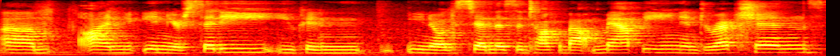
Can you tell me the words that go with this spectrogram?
um, on in your city. You can you know extend this and talk about mapping and directions,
